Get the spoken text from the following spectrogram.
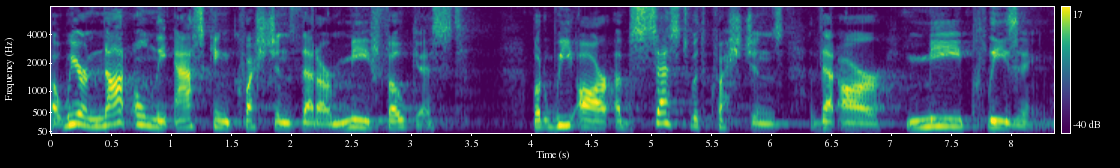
uh, we are not only asking questions that are me focused, but we are obsessed with questions that are me pleasing.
